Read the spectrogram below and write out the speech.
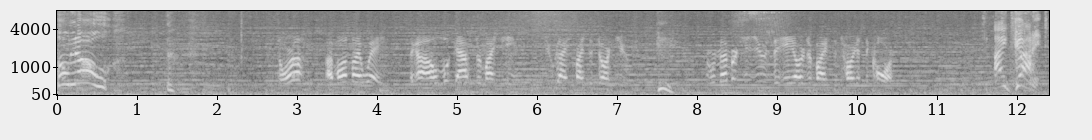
Oh no! Sora, I'm on my way. I'll look after my team. You guys fight the Dark Cube. Hmm. Remember to use the AR device to target the core. I got it!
